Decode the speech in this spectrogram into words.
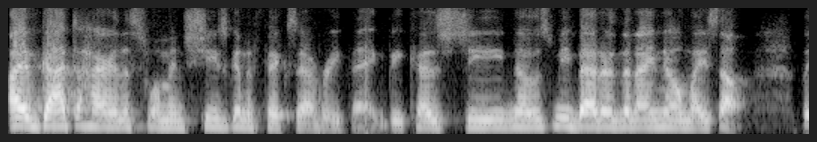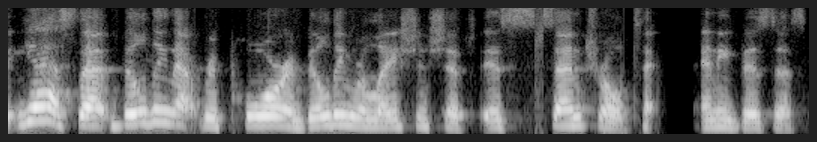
I've got to hire this woman. She's going to fix everything because she knows me better than I know myself. But yes, that building that rapport and building relationships is central to any business.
